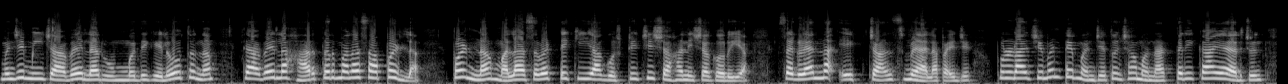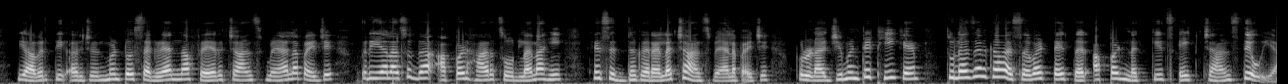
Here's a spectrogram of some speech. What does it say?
म्हणजे मी ज्या वेळेला रूममध्ये गेलो होतो ना त्यावेळेला हार तर मला सापडला पण ना मला असं वाटते की या गोष्टीची शहानिशा करूया. सगळ्यांना एक चान्स मिळाला पाहिजे. पूर्णाजी म्हणते म्हणजे तुझ्या मनात तरी काय आहे अर्जुन? यावरती अर्जुन म्हणतो सगळ्यांना फेअर चान्स मिळाला पाहिजे. प्रियाला सुद्धा आपण हार चोरला नाही. हे सिद्ध करायला चान्स मिळाला पाहिजे. पूर्णाजी म्हणते ठीक आहे. तुला जर का असं वाटतंय तर आपण नक्कीच एक चान्स देऊया.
